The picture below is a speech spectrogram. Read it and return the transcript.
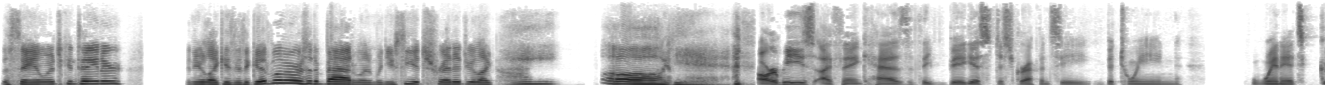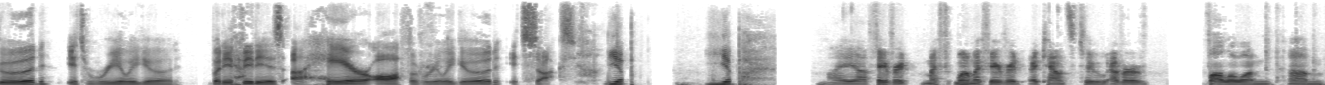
the sandwich container and you're like, is it a good one or is it a bad one? When you see it shredded, you're like, oh yeah. Arby's, I think, has the biggest discrepancy between when it's good, it's really good. But if it is a hair off of really good, it sucks. Yep. Yep. My uh, favorite, my one of my favorite accounts to ever follow on um,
